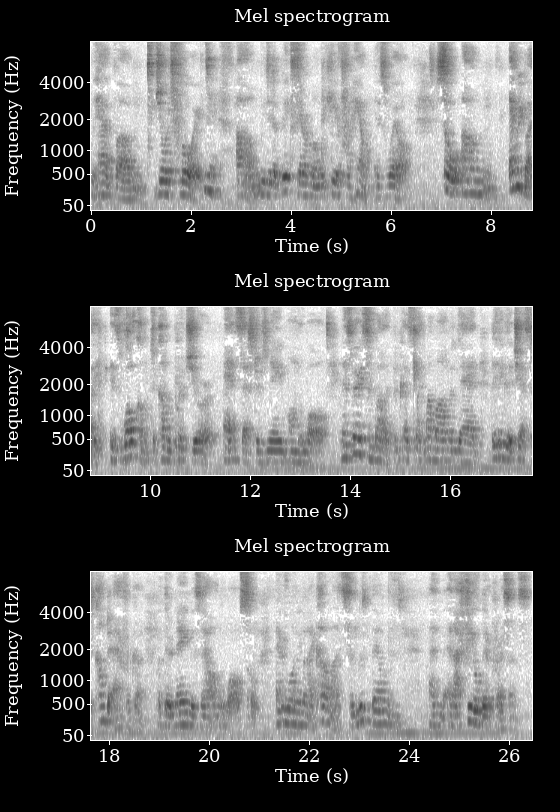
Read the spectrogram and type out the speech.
We have um, George Floyd. Yes. Um, we did a big ceremony here for him as well. So um, everybody is welcome to come and put your ancestor's name on the wall. And it's very symbolic because like my mom and dad, they didn't get a chance to come to Africa, but their name is now on the wall. So every morning when I come, I salute them and, and, and I feel their presence.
